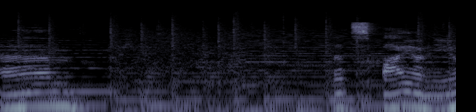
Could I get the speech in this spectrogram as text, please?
Um, let's spy on you.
